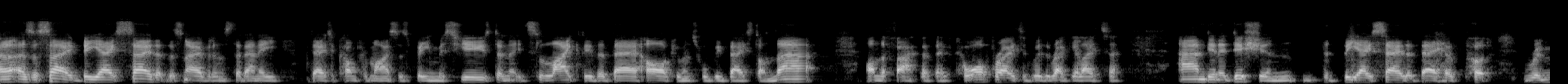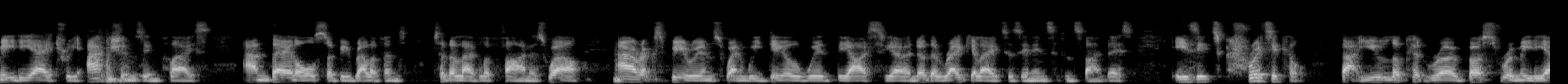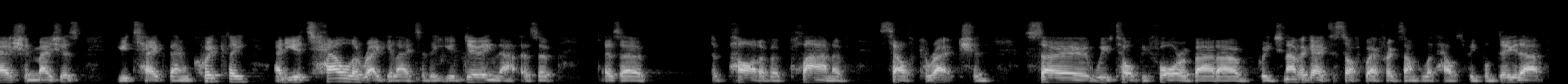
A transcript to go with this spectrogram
Uh, as I say, BA say that there's no evidence that any data compromise has been misused, and it's likely that their arguments will be based on that, on the fact that they've cooperated with the regulator. And in addition, the BA say that they have put remediatory actions in place, and they'll also be relevant to the level of fine as well. Our experience when we deal with the ICO and other regulators in incidents like this is it's critical that you look at robust remediation measures, you take them quickly, and you tell the regulator that you're doing that as a as a, a part of a plan of self-correction. So we've talked before about our breach navigator software, for example, that helps people do that.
